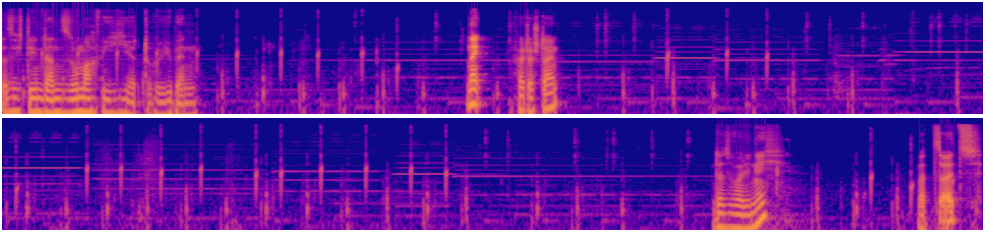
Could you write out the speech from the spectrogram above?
Dass ich den dann so mache wie hier drüben. Nein, falscher Stein. Das wollte ich nicht. Was soll's.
